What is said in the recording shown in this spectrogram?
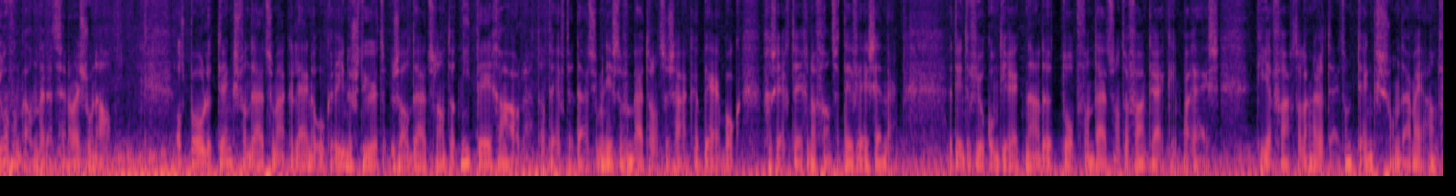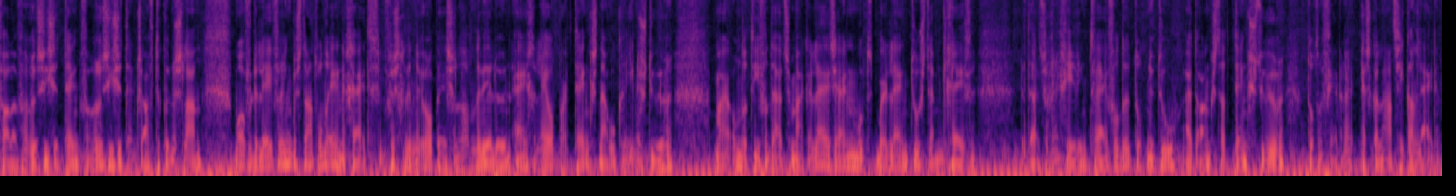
Jeroen van Kan met het NOS Journaal. Als Polen tanks van Duitse makelij naar Oekraïne stuurt... zal Duitsland dat niet tegenhouden. Dat heeft de Duitse minister van Buitenlandse Zaken, Baerbock... gezegd tegen een Franse tv-zender. Het interview komt direct na de top van Duitsland en Frankrijk in Parijs. Kiev vraagt al langere tijd om tanks... om daarmee aanvallen van Russische, tank, van Russische tanks af te kunnen slaan. Maar over de levering bestaat oneenigheid. Verschillende Europese landen willen hun eigen Leopard-tanks naar Oekraïne sturen. Maar omdat die van Duitse makelij zijn, moet Berlijn toestemming De Duitse regering twijfelde tot nu toe uit angst dat tanks sturen tot een verdere escalatie kan leiden.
